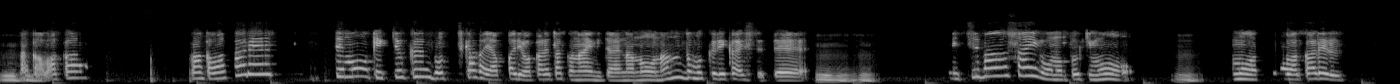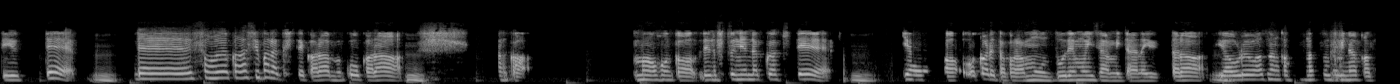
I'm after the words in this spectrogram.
うんなんか別なんか別れても結局どっちかがやっぱり別れたくないみたいなのを何度も繰り返してて。うんうん。一番最後の時もうん。もう別れるって言ってうん。でそれからしばらくしてから向こうからうん。なんかまあなんか連普通に連絡が来てうんいや、別れたからもうどうでもいいじゃんみたいな言ったら、うん。いや、俺はなんかそんなつもりなかっ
